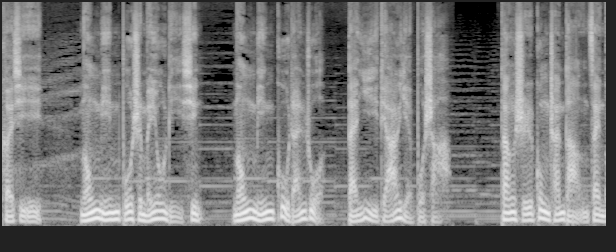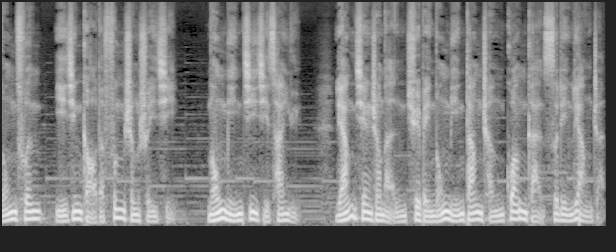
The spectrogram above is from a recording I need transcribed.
可惜，农民不是没有理性，农民固然弱，但一点儿也不傻。当时共产党在农村已经搞得风生水起，农民积极参与，梁先生们却被农民当成光杆司令晾着，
